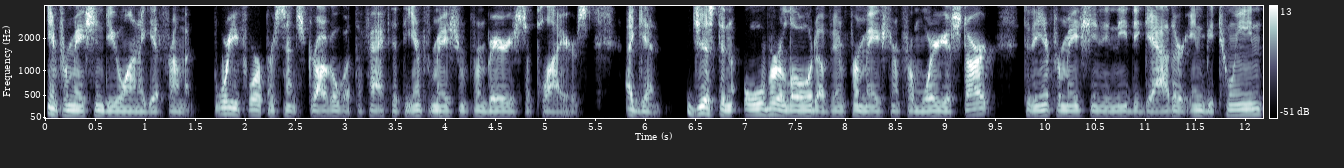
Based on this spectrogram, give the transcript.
information do you want to get from it? 44% struggle with the fact that the information from various suppliers again just an overload of information from where you start to the information you need to gather in between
